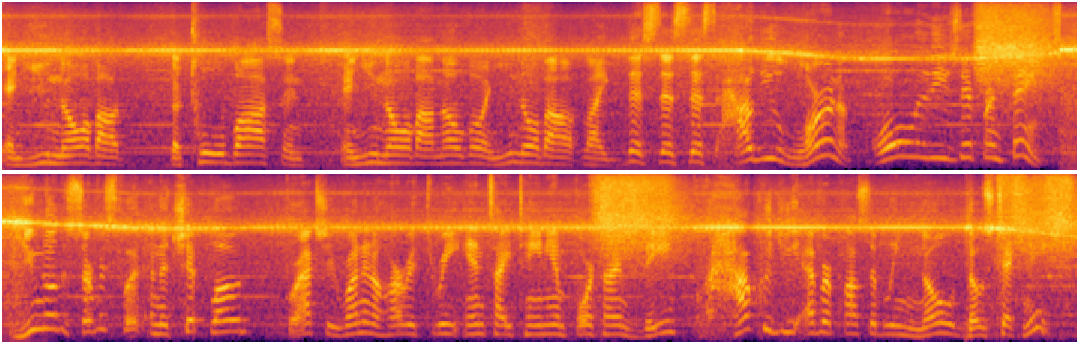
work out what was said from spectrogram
and you know about the tool boss and and you know about Novo and you know about like this, this, this. How do you learn all of these different things? You know the surface foot and the chip load for actually running a HARVI III in titanium 4 times D? How could you ever possibly know those techniques?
